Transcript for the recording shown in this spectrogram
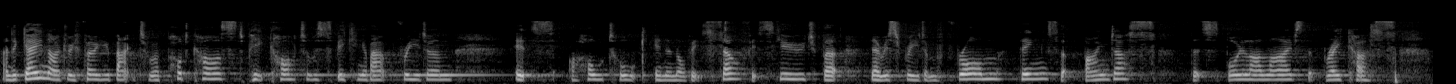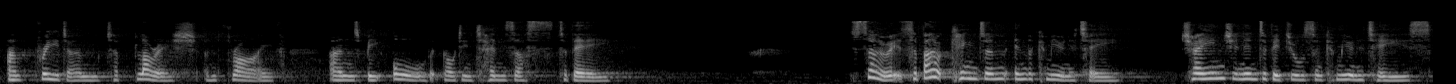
And again, I'd refer you back to a podcast. Pete Carter was speaking about freedom. It's a whole talk in and of itself. It's huge, but there is freedom from things that bind us, that spoil our lives, that break us, and freedom to flourish and thrive and be all that God intends us to be. So it's about kingdom in the community, change in individuals and communities,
